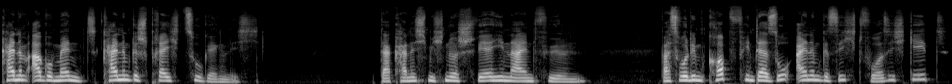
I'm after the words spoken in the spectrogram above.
keinem Argument, keinem Gespräch zugänglich. Da kann ich mich nur schwer hineinfühlen. Was wohl im Kopf hinter so einem Gesicht vor sich geht?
